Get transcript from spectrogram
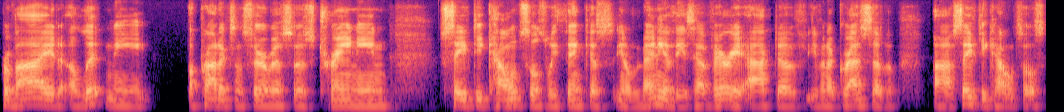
provide a litany of products and services, training, safety councils. We think is you know many of these have very active, even aggressive uh, safety councils,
